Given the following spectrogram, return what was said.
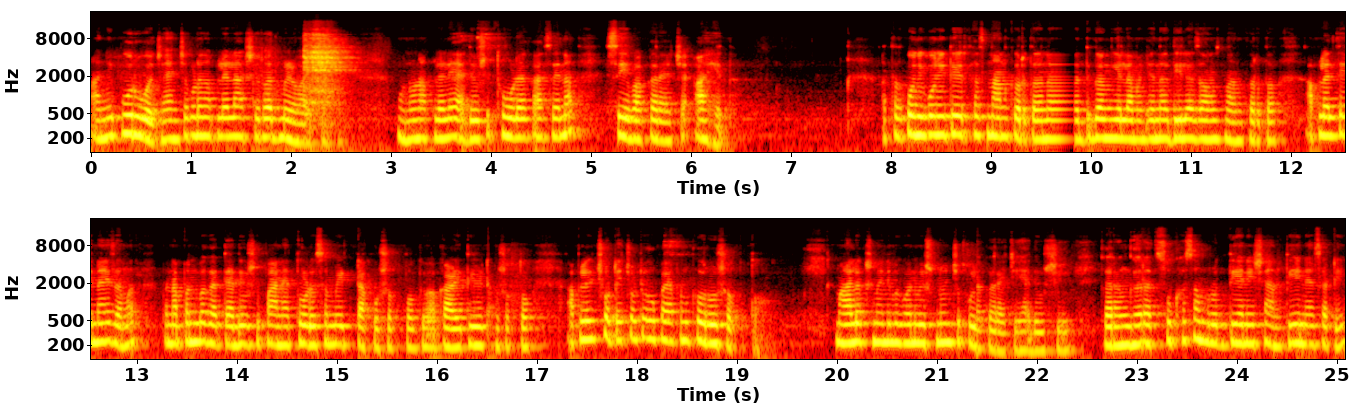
आणि पूर्वज यांच्याकडून आपल्याला आशीर्वाद मिळवायचा आहे. म्हणून आपल्याला या दिवशी थोड्या का ना सेवा करायच्या आहेत. आता कोणी कोणी तीर्थस्नान करतं नद गंगेला म्हणजे नदीला जाऊन स्नान करतं. आपल्याला ते नाही जमत पण आपण बघा त्या दिवशी पाण्यात थोडंसं मीठ टाकू शकतो किंवा काळी तीळ टाकू शकतो. आपल्याला छोटे छोटे उपाय आपण करू शकतो. महालक्ष्मीने भगवान विष्णूंची पूजा करायची ह्या दिवशी. कारण घरात सुख समृद्धी आणि शांती येण्यासाठी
